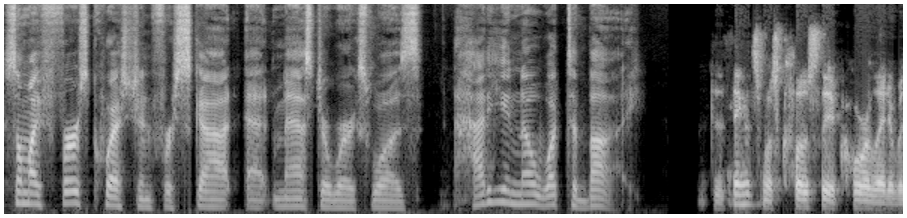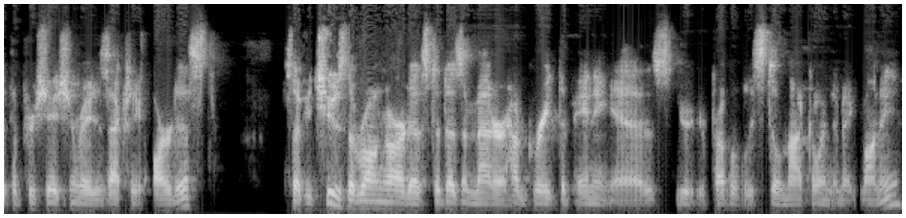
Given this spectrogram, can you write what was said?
So my first question for Scott at Masterworks was, how do you know what to buy? The thing that's most closely correlated with appreciation rate is actually artist. So if you choose the wrong artist, it doesn't matter how great the painting is, you're, you're probably still not going to make money.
